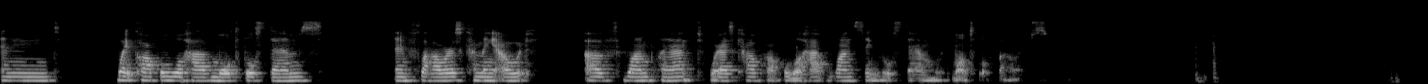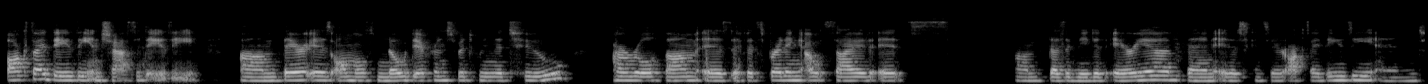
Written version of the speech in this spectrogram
and white cockle will have multiple stems and flowers coming out of one plant, whereas cow cockle will have one single stem with multiple flowers. Oxeye daisy and Shasta daisy. Um, there is almost no difference between the two. Our rule of thumb is if it's spreading outside its um, designated area, then it is considered oxeye daisy and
